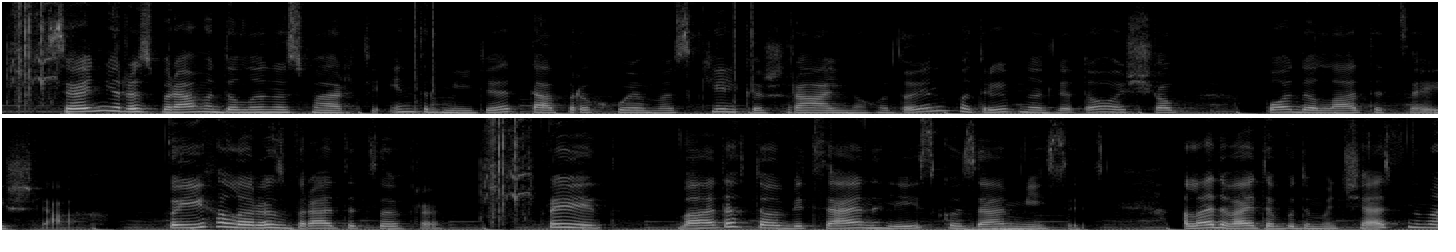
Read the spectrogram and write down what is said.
Сьогодні розберемо долину смерті Intermediate та порахуємо, скільки ж реально годин потрібно для того, щоб подолати цей шлях. Поїхали розбирати цифри. Привіт! Багато хто обіцяє англійську за місяць. Але давайте будемо чесними:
